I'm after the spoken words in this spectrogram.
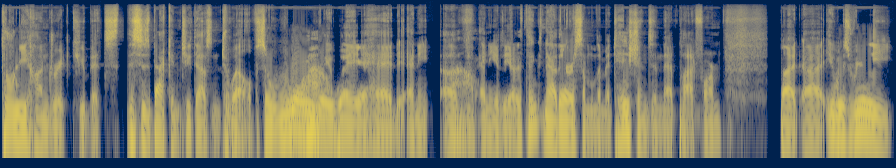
300 qubits. This is back in 2012. So way wow. way way ahead any of wow. any of the other things. Now there are some limitations in that platform, but uh, it was really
